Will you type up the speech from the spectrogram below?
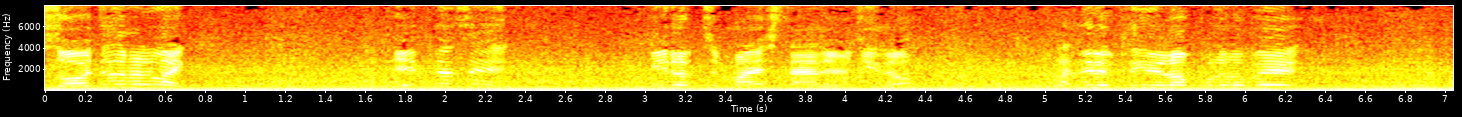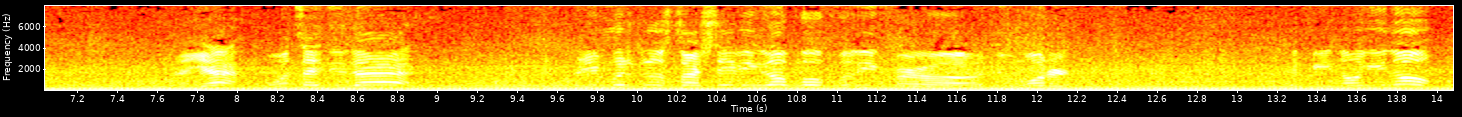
So it doesn't look like... It doesn't meet up to my standards, you know? I need to clean it up a little bit. And yeah, once I do that, pretty much gonna start saving up, hopefully, for a new motor. If you know, you know.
